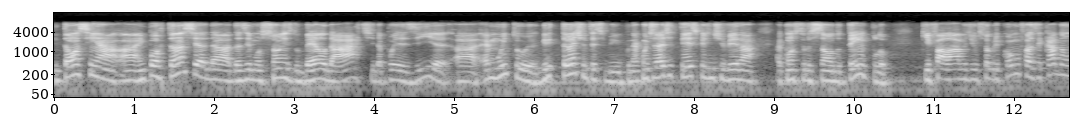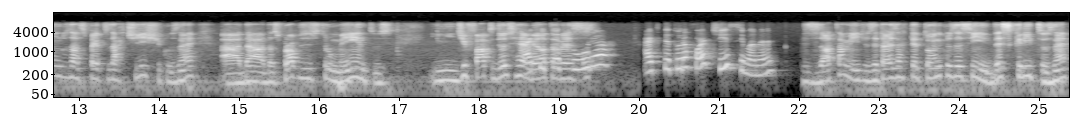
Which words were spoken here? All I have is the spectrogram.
Então, assim, a, a importância da, das emoções, do belo, da arte, da poesia, a, é muito gritante no texto bíblico. Né? A quantidade de texto que a gente vê na, na construção do templo, que falava de, sobre como fazer cada um dos aspectos artísticos, né? A, da, dos próprios instrumentos. E, de fato, Deus se revela através... Arquitetura fortíssima, né? Exatamente, os detalhes arquitetônicos assim descritos, né?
